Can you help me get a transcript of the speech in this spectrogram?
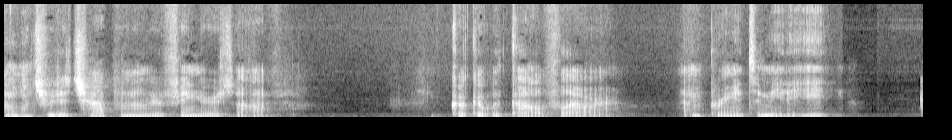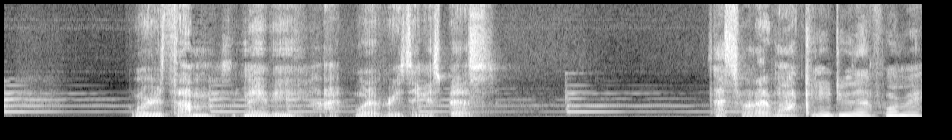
I want you to chop one of your fingers off, cook it with cauliflower, and bring it to me to eat. Or your thumb, maybe, whatever you think is best. That's what I want. Can you do that for me?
